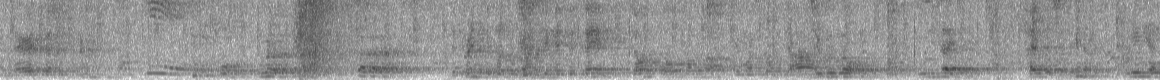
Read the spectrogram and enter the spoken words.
And there is the principle from Munching is the same. Don't go 自分のインサイド早く落ちたみんな上にやる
